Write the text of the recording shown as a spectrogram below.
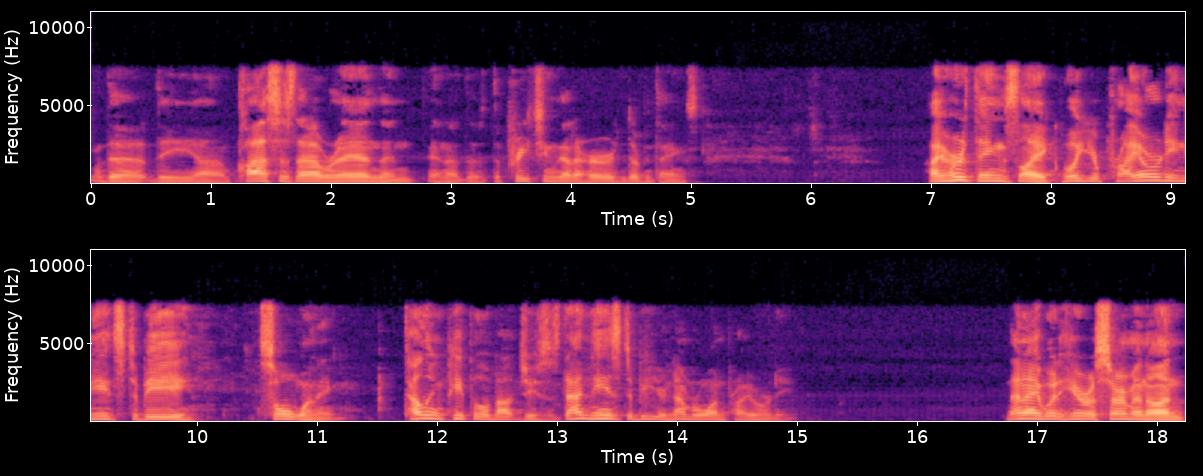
the the um, classes that I were in, and and uh, the the preaching that I heard, and different things. I heard things like, well, your priority needs to be soul winning telling people about Jesus. That needs to be your number one priority. Then I would hear a sermon on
